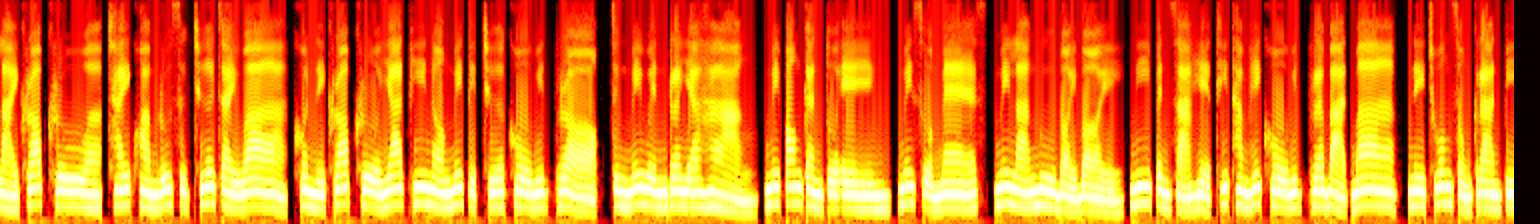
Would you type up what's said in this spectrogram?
หลายครอบครัว ใช้ความรู้สึกเชื่อใจว่า คนในครอบครัวญาติพี่น้องไม่ติดเชื้อโควิดหรอก จึงไม่เว้นระยะห่าง ไม่ป้องกันตัวเอง ไม่สวมแมส ไม่ล้างมือบ่อยๆ นี่เป็นสาเหตุที่ทำให้โควิดระบาดมาก ในช่วงสงกรานต์ปี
